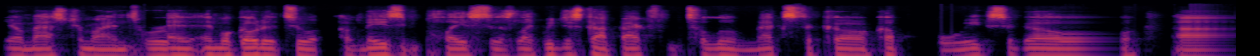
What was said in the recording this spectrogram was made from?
you know masterminds, and, and we'll go to, to amazing places. Like we just got back from Tulum, Mexico, a couple of weeks ago. Uh,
